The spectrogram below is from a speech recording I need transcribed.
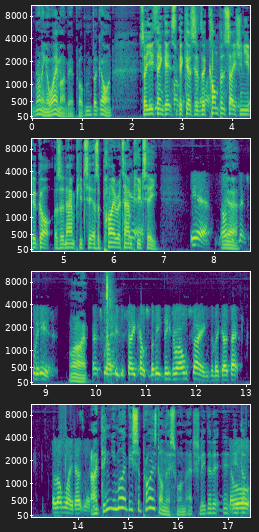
running away might be a problem, but go on. So you think it's because of the compensation you'd have got as an amputee, as a pirate amputee? Yeah, I Yeah. think that's what it is. All right. That's where I think the saying comes from. But these, these are old sayings, and they go back a long way, don't they? I think you might be surprised on this one, actually. That it. it, it No. does-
